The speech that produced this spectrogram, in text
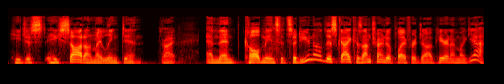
he just he saw it on my LinkedIn. Right. And then called me and said, "So do you know this guy? Because I'm trying to apply for a job here." And I'm like, "Yeah."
